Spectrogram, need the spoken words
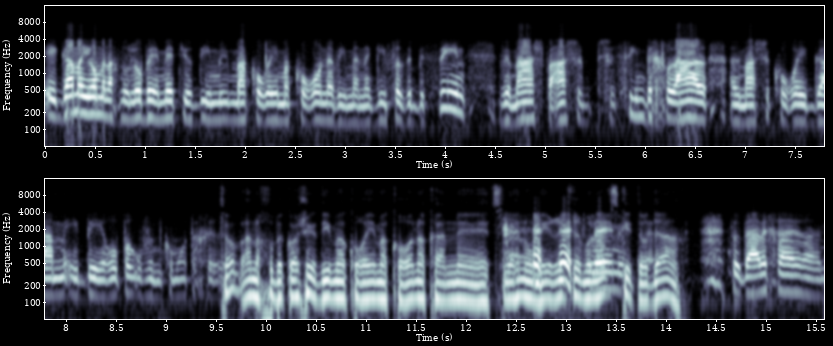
אה, גם היום אנחנו לא באמת יודעים מה קורה עם הקורונה ועם הנגיף הזה בסין, ומה ההשפעה של, של סין בכלל על מה שקורה גם אה, באירופה ובמקומות אחרים. טוב, אנחנו בקושי יודעים מה קורה עם הקורונה כאן אה, אצלנו. מירי קרימולובסקי, תודה. תודה לך, ערן.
